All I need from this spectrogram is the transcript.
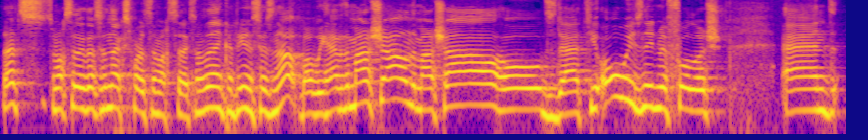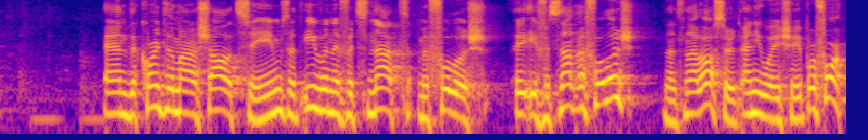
That's, that's the next part of the Machzedek. So then continues says, no, but we have the Marshal, and the Marshal holds that you always need Mefulish, and and according to the Marshal, it seems that even if it's not Mefulish, if it's not Mefulish, then it's not Osir in any way, shape, or form.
